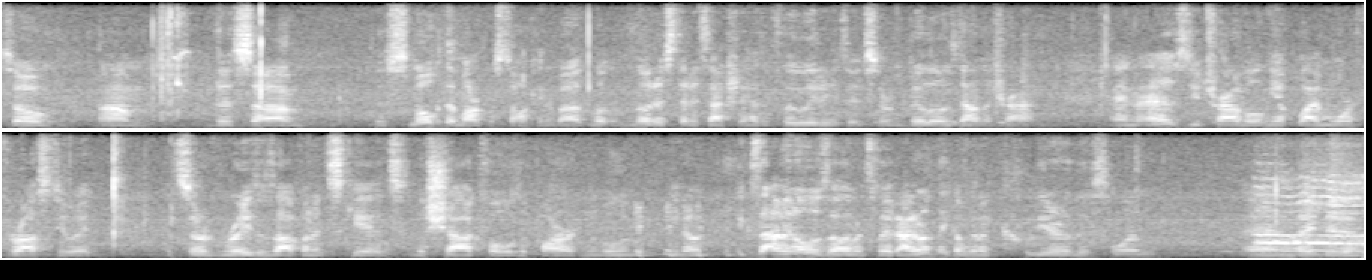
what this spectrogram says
So um, this um, the smoke that Mark was talking about, look, notice that it actually has a fluidity it sort of billows down the track. And as you travel and you apply more thrust to it, it sort of raises up on its skids. The shock falls apart, and we'll you know examine all those elements later. I don't think I'm going to clear this one, and I didn't.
